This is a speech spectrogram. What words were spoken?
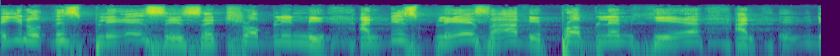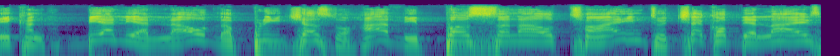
You know, this place is uh, troubling me. And this place, I have a problem here. And they can barely allow the preachers to have a personal time to check up their lives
